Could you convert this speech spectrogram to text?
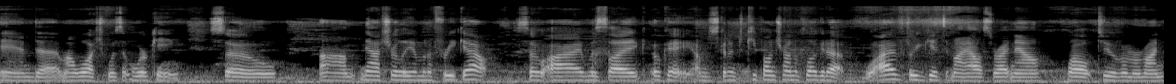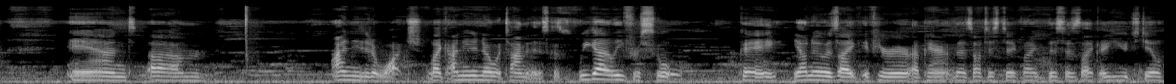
and uh, my watch wasn't working. So um, naturally, I'm gonna freak out. So I was like, okay, I'm just gonna keep on trying to plug it up. Well, I have three kids in my house right now. Well, two of them are mine, and um, I needed a watch. Like, I need to know what time it is because we gotta leave for school. Okay, y'all know it's like if you're a parent that's autistic, like this is like a huge deal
